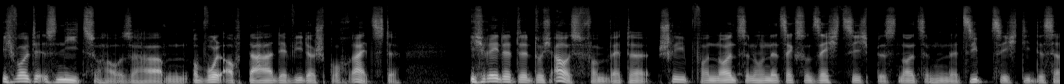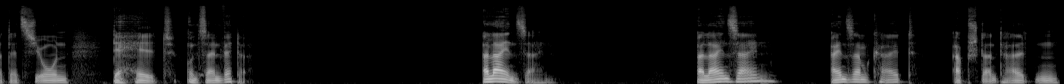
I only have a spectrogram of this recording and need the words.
Ich wollte es nie zu Hause haben, obwohl auch da der Widerspruch reizte. Ich redete durchaus vom Wetter, schrieb von 1966 bis 1970 die Dissertation Der Held und sein Wetter. Alleinsein. Alleinsein, Einsamkeit, Abstand halten,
